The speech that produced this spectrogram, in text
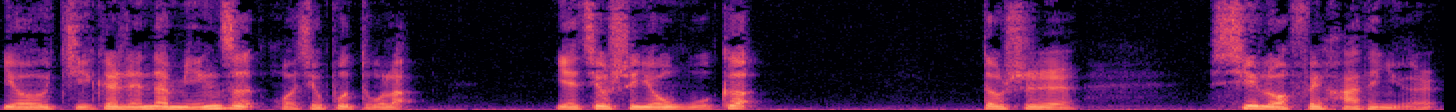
有几个人的名字我就不读了，也就是有五个，都是西罗非哈的女儿。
